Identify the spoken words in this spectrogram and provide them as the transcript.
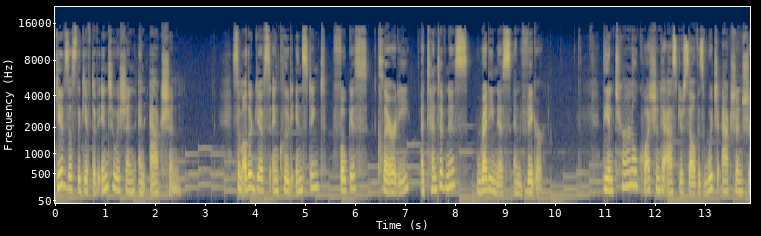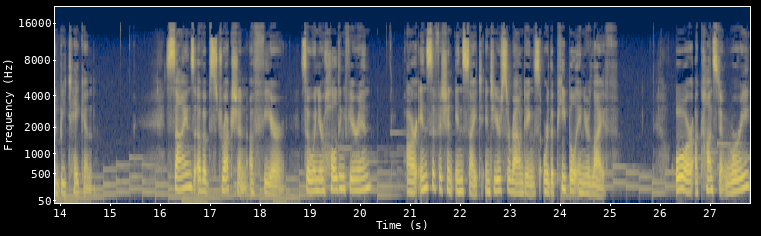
gives us the gift of intuition and action. Some other gifts include instinct, focus, clarity, attentiveness, readiness, and vigor. The internal question to ask yourself is which action should be taken? Signs of obstruction of fear. So, when you're holding fear in, are insufficient insight into your surroundings or the people in your life, or a constant worry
